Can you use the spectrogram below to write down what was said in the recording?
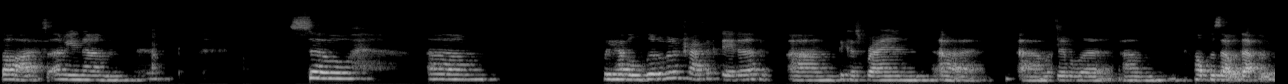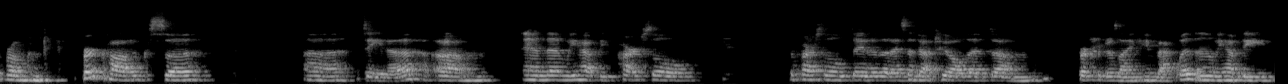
thoughts, I mean, um. So, um. We have a little bit of traffic data, um, because Brian, uh, uh, was able to, um, help us out with that from FRCOG's, uh. Uh, data, um, and then we have the parcel the parcel data that I sent out to you all that um Berkshire Design came back with, and then we have the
